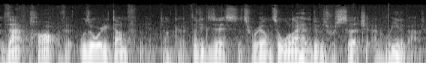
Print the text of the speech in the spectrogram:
that part of it was already done for me in Dunkirk. That exists, it's real. And so all I had to do was research it and read about it.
